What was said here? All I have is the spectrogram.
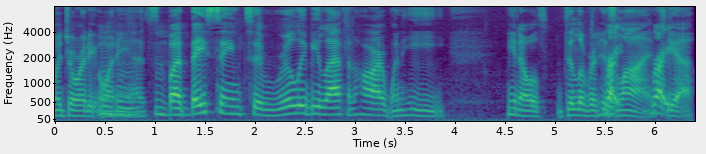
majority audience, but they seemed to really be laughing hard when he, you know, delivered his Right, lines. right. Yeah.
